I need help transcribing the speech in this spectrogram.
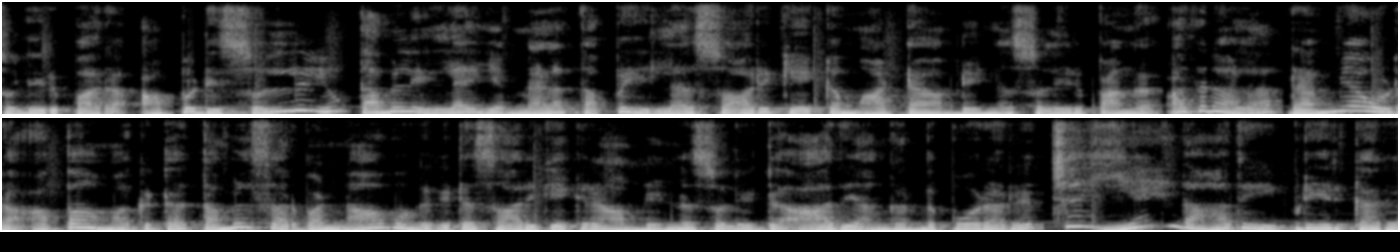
சொல்லியிருப்பாரு. அப்படி சொல்லியும் தமிழ் இல்ல என் மேல தப்பு இல்ல. சாரி கேட்க மாட்டேன் அப்படின்னு சொல்லியிருப்பாங்க. அதனால ரம்யாவோட அப்பா அம்மா கிட்ட தமிழ் சார்பா நான் உங்ககிட்ட சாரி கேட்கிறேன் அப்படின்னு சொல்லிட்டு ஆதி அங்கிருந்து போறாரு. ச்சே ஏன் இந்த ஆதி இப்படி இருக்காரு?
